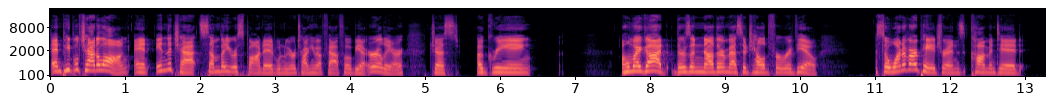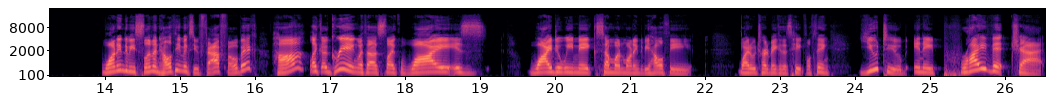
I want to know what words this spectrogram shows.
and people chat along. And in the chat, somebody responded when we were talking about fat phobia earlier, just agreeing Oh my God, there's another message held for review. So one of our patrons commented, wanting to be slim and healthy makes you fat phobic? Huh? Like agreeing with us, like, why is, why do we make someone wanting to be healthy? Why do we try to make it this hateful thing? YouTube in a private chat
